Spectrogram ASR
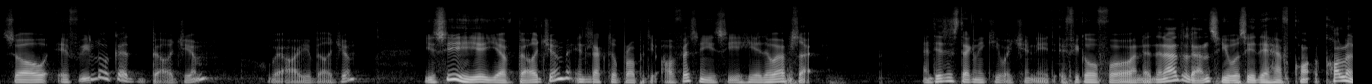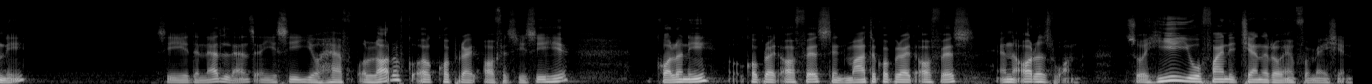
So if we look at Belgium, where are you, Belgium? You see here, you have Belgium Intellectual Property Office, and you see here the website. And this is technically what you need. If you go for the Netherlands, you will see they have co colony. See the Netherlands, and you see you have a lot of uh, copyright office. You see here, colony copyright office, St. Martin copyright office, and the others one. So here you will find the general information.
